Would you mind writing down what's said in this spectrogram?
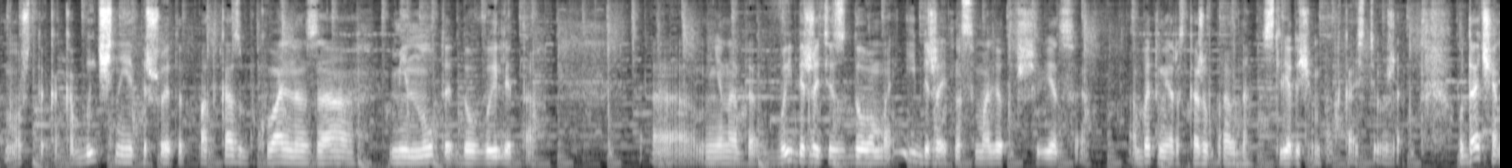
Потому что, как обычно, я пишу этот подкаст буквально за минуты до вылета. Э, мне надо выбежать из дома и бежать на самолет в Швецию. Об этом я расскажу, правда, в следующем подкасте уже. Удачи,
